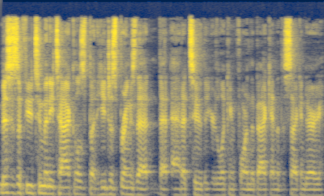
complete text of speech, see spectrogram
misses a few too many tackles, but he just brings that that attitude that you're looking for in the back end of the secondary,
